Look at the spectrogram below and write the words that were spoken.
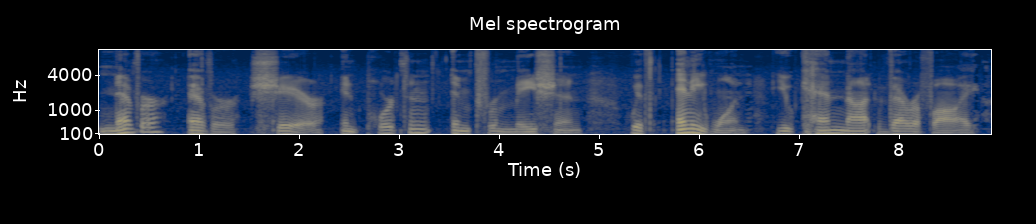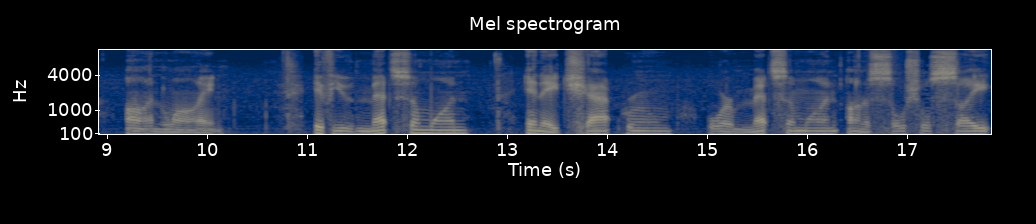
Never ever share important information with anyone you cannot verify online. If you've met someone in a chat room or met someone on a social site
